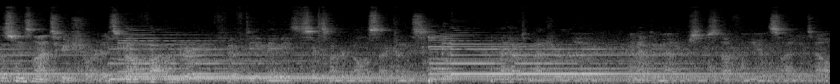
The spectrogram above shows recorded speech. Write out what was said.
this one's not too short. It's about 550, maybe 600 milliseconds. I have to measure the I have to measure some stuff on the inside to tell,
